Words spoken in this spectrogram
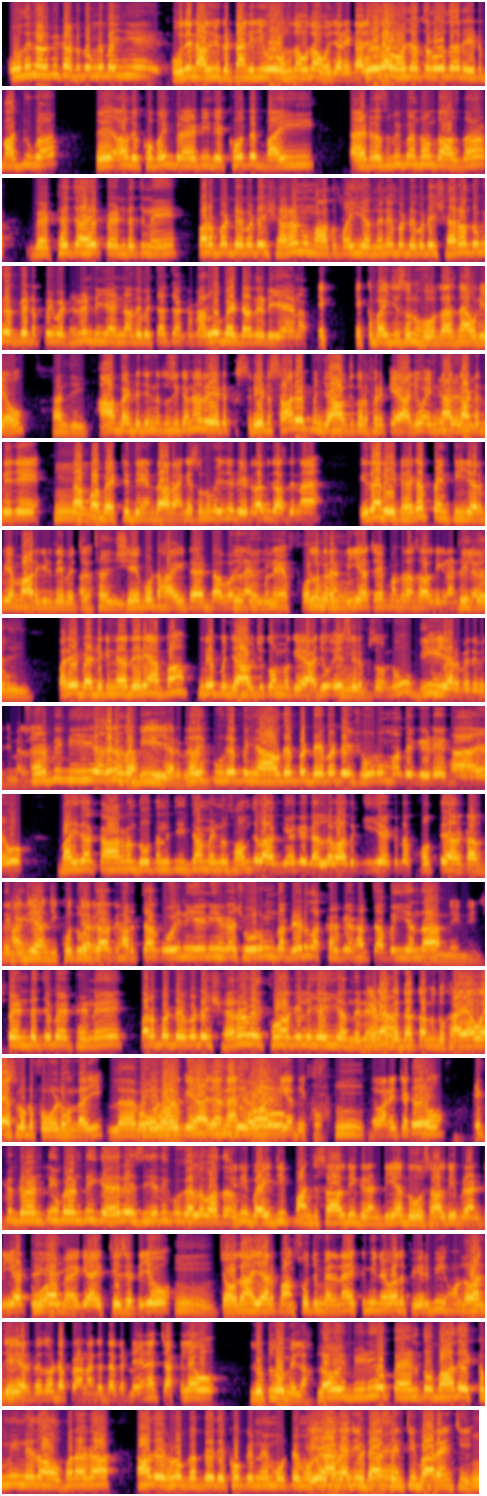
ਉਹਦੇ ਨਾਲ ਵੀ ਕੱਟ ਦੋਗੇ ਬਾਈ ਜੀ ਇਹ? ਉਹਦੇ ਨਾਲ ਵੀ ਕੱਟਾਂਗੇ ਜੀ ਉਹ ਉਸਦਾ ਉਹਦਾ ਹੋ ਜਾ ਰੇਟ ਆ ਉਹਦਾ ਹੋ ਜਾ ਚਲੋ ਉਹਦਾ ਰੇਟ ਵੱਧ ਜਾਊਗਾ ਤੇ ਆਹ ਦੇਖੋ ਬਾਈ ਵੈਰਾਈਟੀ ਦੇਖੋ ਤੇ ਬਾਈ ਐਡਰੈਸ ਵੀ ਮੈਂ ਤੁਹਾਨੂੰ ਦੱਸਦਾ। ਬੈਠੇ ਚਾਹੇ ਪਿੰਡ 'ਚ ਨੇ ਪਰ ਵੱਡੇ ਵੱਡੇ ਸ਼ਹਿਰਾਂ ਨੂੰ ਮਾਤ ਪਾਈ ਜਾਂਦੇ ਨੇ। ਵੱਡੇ ਵੱਡੇ ਸ਼ਹਿਰਾਂ ਤੋਂ ਵੀ ਅੱਗੇ ਟੱਪੇ ਬੈਠੇ ਨੇ ਡਿਜ਼ਾਈਨਾਂ ਦੇ ਵਿੱਚ। ਆ ਚੈੱਕ ਕਰ ਲਓ ਬੈੱਡਾਂ ਦੇ ਡਿਜ਼ਾਈਨ ਇੱਕ ਇੱਕ ਬਾਈ ਜੀ ਤੁਹਾਨੂੰ ਹੋਰ ਦੱਸਦਾ ਉਰੀ ਆਓ। ਹਾਂਜੀ। ਆਹ ਬੈੱਡ ਜਿੰਨੇ ਤੁਸੀਂ ਕਹਿੰਦੇ ਰੇਟ ਰੇਟ ਸਾਰੇ ਪੰਜਾਬ ਚ ਤੁਰ ਫਿਰ ਕੇ ਆ ਜਾਓ। ਇੰਨਾ ਘੱਟ। ਦੇ ਜੇ। ਤਾਂ ਆਪਾਂ ਬੈਠੇ ਦੇਣਦਾਰ ਆਂਗੇ। ਤੁਹਾਨੂੰ ਇਹ ਜੇ ਰੇਟ ਦਾ ਵੀ ਦੱਸ ਦੇਣਾ ਹੈ ਇਹਦਾ ਰੇਟ ਹੈਗਾ 35000 ਰੁਪਏ ਮਾਰਕੀਟ ਦੇ ਵਿੱਚ। ਅੱਛਾ ਜੀ। 6 ਫੁੱਟ ਹਾਈਟ ਹੈ ਡਬਲ ਲੈਂਪ। ਨੇ ਫੁੱਲ। ਗਾਰੰਟੀ ਆ ਚਾਹੇ 15 ਸਾਲ ਦੀ ਗਾਰੰਟੀ ਲੈ ਲਓ। ਪਰ ਇਹ ਬੈੱਡ ਕਿੰਨੇ ਦਾ ਦੇ ਰਹੇ ਆ ਆਪਾਂ? ਪੂਰੇ ਪੰਜਾਬ ਚ ਘੁੰਮ ਕੇ ਆ ਜਾਓ। ਇਹ। ਸਿਰਫ ਤੁਹਾਨੂੰ 20000 ਰੁਪਏ ਦੇ ਵਿੱਚ ਮਿਲਣਾ। ਸਿਰਫ ਹੀ 20000 ਸਿਰਫ ਰੁਪਏ ਦਾ। 20000 ਰੁਪਏ ਲਓ ਪੂਰੇ ਪੰਜਾਬ ਦੇ ਵੱਡੇ ਵੱਡੇ ਸ਼ੋਰੂਮਾਂ ਤੇ ਗੇੜੇ ਖਾ ਬਾਈ ਦਾ ਕਾਰਨ ਦੋ ਤਿੰਨ ਚੀਜ਼ਾਂ ਮੈਨੂੰ ਸਮਝ ਲੱਗ ਗਈਆਂ ਕਿ ਗੱਲਬਾਤ ਕੀ ਹੈ ਇੱਕ ਤਾਂ ਖੁਦ ਤਿਆਰ ਕਰਦੇ ਨੇ। ਹਾਂਜੀ ਹਾਂਜੀ ਖੁਦ ਤਿਆਰ ਦੂਜਾ। ਖਰਚਾ ਕੋਈ ਨਹੀਂ ਇਹ ਨਹੀਂ ਹੈਗਾ ਸ਼ੋਰੂਮ ਦਾ 1.5 ਲੱਖ ਰੁਪਏ ਖਰਚਾ ਪਈ ਜਾਂਦਾ। ਪਿੰਡ 'ਚ ਬੈਠੇ ਨੇ ਪਰ ਵੱਡੇ ਵੱਡੇ ਸ਼ਹਿਰਾਂ ਵਾਲੇ ਇੱਥੋਂ ਆ ਕੇ ਲਿਜਾਈ ਜਾਂਦੇ ਨੇ ਜਿਹੜਾ। ਗੱਦਾ ਤੁਹਾਨੂੰ ਦਿਖਾਇਆ ਉਹ ਐਸਲੋਟ ਫੋਲਡ ਹੁੰਦਾ ਜੀ। ਫੋਲਡ ਹੋ ਕੇ ਆ ਜਾਣਾ। ਕੁਆਲਿਟੀ ਆ ਦੇਖੋ। ਦੁਬਾਰੇ ਚੈੱਕ ਕਰੋ। ਇੱਕ ਗਾਰੰਟੀ ਵਾਰੰਟੀ ਕਹਿ ਰਹੇ ਸੀ ਇਹਦੀ ਕੋਈ ਗੱਲਬਾਤ? ਇਹਦੀ ਬਾਈ ਜੀ 5 ਸਾਲ ਦੀ ਗਾਰੰਟੀ ਆ 2 ਸਾਲ ਦੀ ਵਾਰੰਟੀ ਆ ਟੋਆ। ਪੈ ਗਿਆ ਇੱਥੇ ਸਿੱਟ ਜਾਓ। ਹੂੰ। 14500 ਚ ਮਿਲਣਾ ਇੱਕ ਮਹੀਨੇ ਬਾਅਦ ਫੇਰ ਵੀ ਹੁਣ ਲਓ ਜੀ। 5000 ਰੁਪਏ ਤੁਹਾਡਾ ਪੁਰਾਣਾ ਗੱਦਾ ਕੱਟਿਆ ਜਾਣਾ ਚੱਕ ਲਿਆਓ ਲੁੱਟ ਲਓ ਮੇਲਾ। ਲਓ ਇਹ ਵੀਡੀਓ ਪੈਣ ਤੋਂ ਬਾਅਦ 1 ਮਹੀਨੇ ਦਾ ਆਫਰ ਹੈਗਾ। ਆ ਦੇਖ ਲਓ ਗੱਦੇ ਦੇਖੋ ਕਿੰਨੇ ਮੋٹے ਮੋٹے ਆ ਗਿਆ ਜੀ 10 ਇੰਚੀ 12 ਇੰਚੀ।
